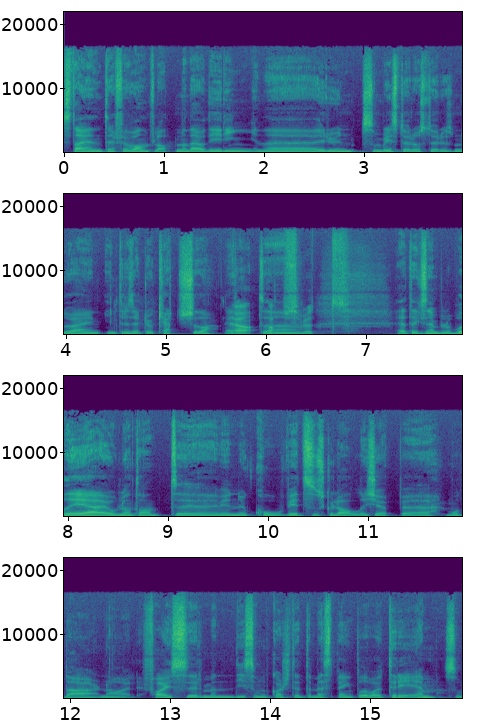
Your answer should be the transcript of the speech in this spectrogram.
steinen treffer vannflaten, men det er jo de ringene rundt som blir større og større, som du er interessert i å catche. da. Et, ja, eh, absolutt. Et eksempel på det er jo annet eh, under covid så skulle alle kjøpe Moderna eller Pfizer, men de som kanskje tjente mest penger på det, var jo 3M, som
